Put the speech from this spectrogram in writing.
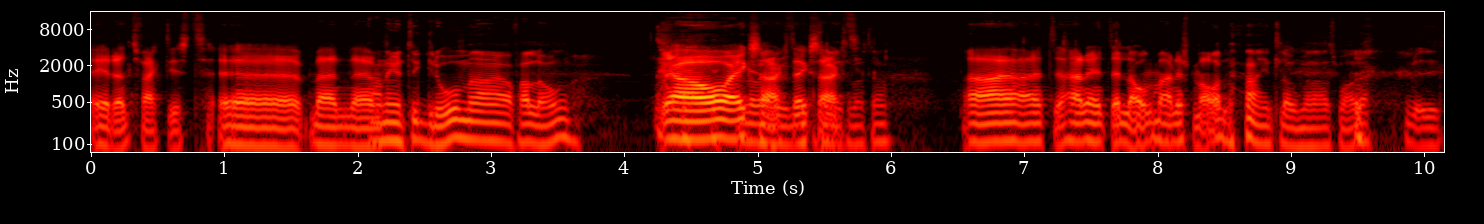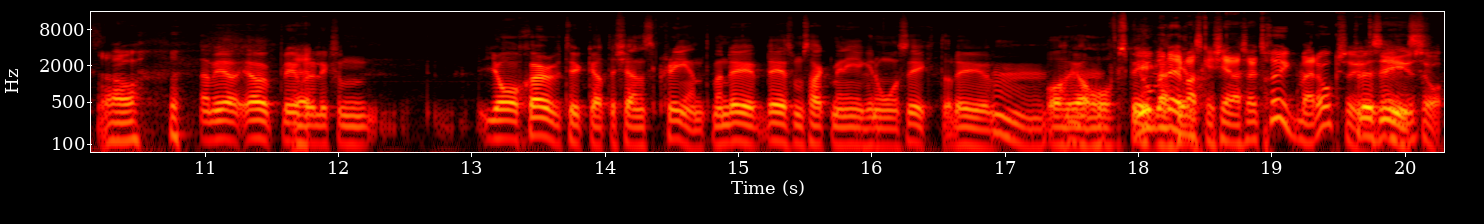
Är det inte faktiskt. Eh, men eh, Han är ju inte grov men han är i alla fall lång. ja exakt exakt. Nej, han, är inte, han är inte lång men han är smal. Han är inte lång men han är smal. Precis. Ja. Nej, men jag, jag upplever Eh. det liksom Jag själv tycker att det känns klent men det är, det är som sagt min egen åsikt och det är ju vad jag avspeglar Jo men det man ska känna sig trygg med det också ju. Det är ju Precis. så.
